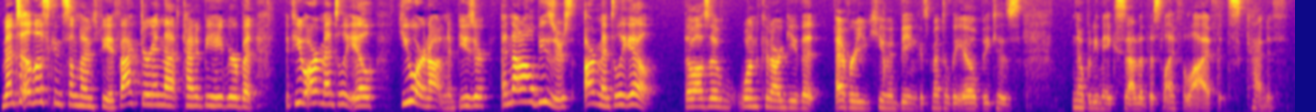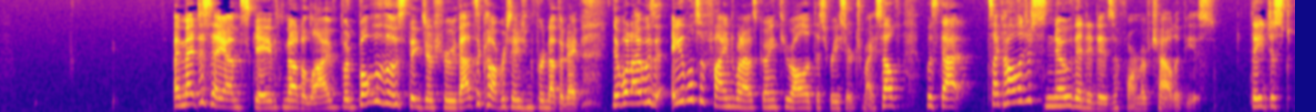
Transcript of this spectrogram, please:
Mental illness can sometimes be a factor in that kind of behavior, but if you are mentally ill, you are not an abuser, and not all abusers are mentally ill. Though also, one could argue that every human being is mentally ill because nobody makes it out of this life alive. It's kind of. I meant to say unscathed, not alive, but both of those things are true. That's a conversation for another day. Now, what I was able to find when I was going through all of this research myself was that psychologists know that it is a form of child abuse. They just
